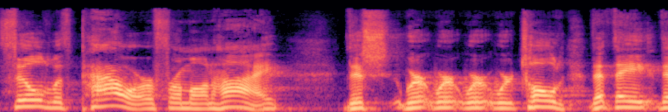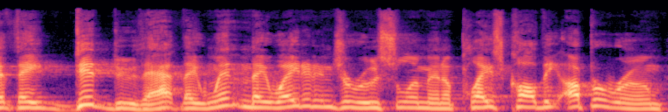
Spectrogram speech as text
filled with power from on high, this we're, we're, we're, told that they that they did do that they went and they waited in jerusalem in a place called the upper room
